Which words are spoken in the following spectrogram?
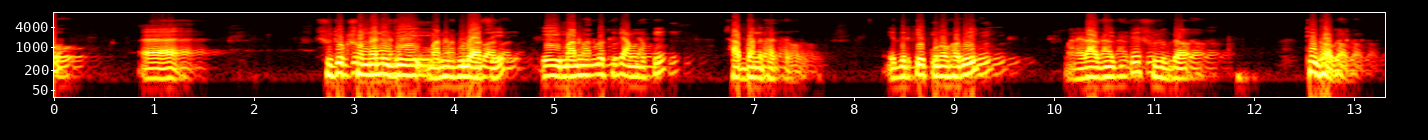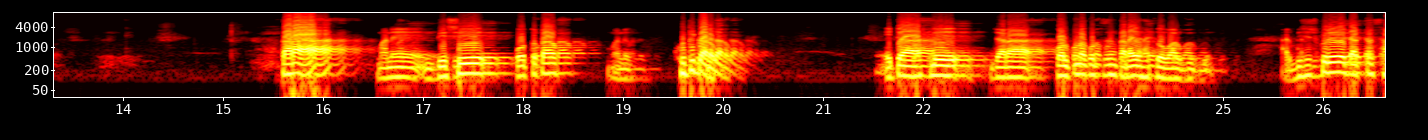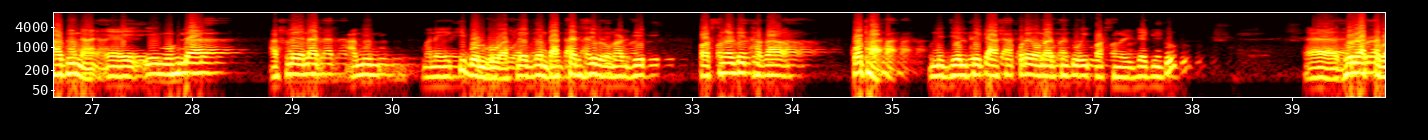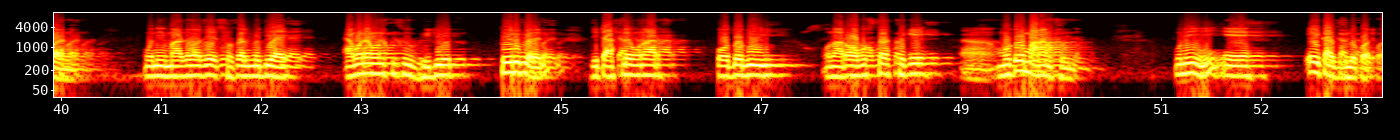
সুযোগ সন্ধানী যে মানুষগুলো আছে, এই মানুষগুলো থেকে আমাদেরকে সাবধানে থাকতে হবে। এদেরকে কোনোভাবেই মানে রাজনীতিতে সুযোগ দেওয়া ঠিক হবে তারা মানে দেশে কতটা মানে ক্ষতিকারক, এটা আসলে যারা কল্পনা করতেছেন তারাই হয়তো আবার বুঝবেন। আর বিশেষ করে ডাক্তার সাবরিনা এ- এই মহিলা আসলে এনার আমি মানে কি বলব আসলে একজন ডাক্তার হিসেবে ওনার যে পার্সোনালিটি থাকা কথা উনি জেল থেকে আসার পরে ওনার কিন্তু ওই পার্সোনালিটিটা কিন্তু ধরে রাখতে পারেন। না। উনি মাঝে মাঝে সোশ্যাল মিডিয়ায় এমন এমন কিছু ভিডিও তৈরি করেন যেটা আসলে ওনার পদবি ওনার অবস্থা থেকে মোটেও মানানসই না। উনি এই কাজগুলো করে।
